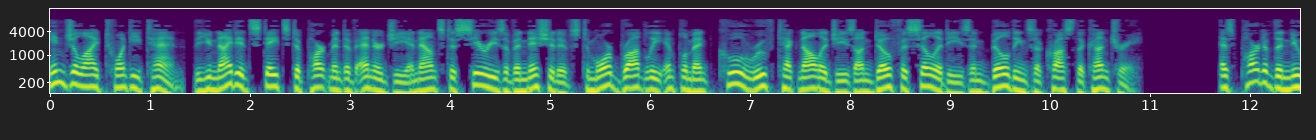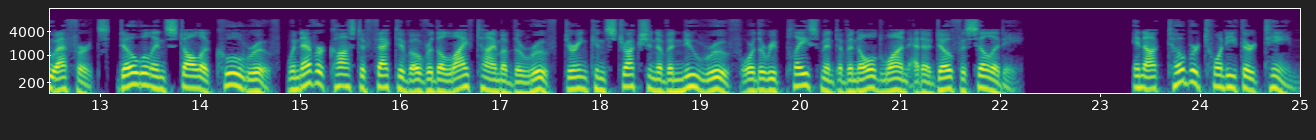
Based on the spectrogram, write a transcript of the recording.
In July 2010, the United States Department of Energy announced a series of initiatives to more broadly implement cool roof technologies on DOE facilities and buildings across the country. As part of the new efforts, DOE will install a cool roof, whenever cost-effective over the lifetime of the roof, during construction of a new roof or the replacement of an old one at a DOE facility. In October 2013,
